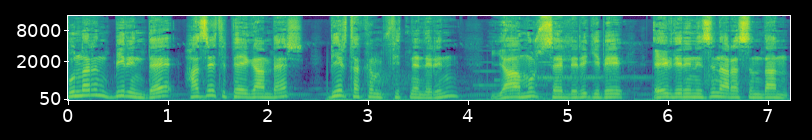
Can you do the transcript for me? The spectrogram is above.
Bunların birinde Hz. Peygamber bir takım fitnelerin yağmur selleri gibi evlerinizin arasından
